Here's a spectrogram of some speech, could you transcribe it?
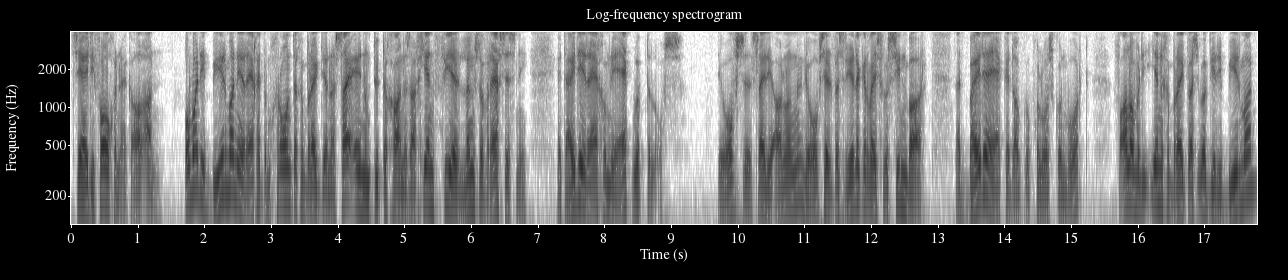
sê hy die volgende, ek haal aan. Omdat die buurman nie reg het om grond te gebruik deur na sy eienaam toe te gaan as daar geen vee links of regs is nie, het hy die reg om die hek oop te los. Die hof sê die aanhaling, die hof sê dit was redelikerwys voorsienbaar dat beide hekke dalk opgelos kon word, veral omdat die een gebruik was ook deur die buurman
